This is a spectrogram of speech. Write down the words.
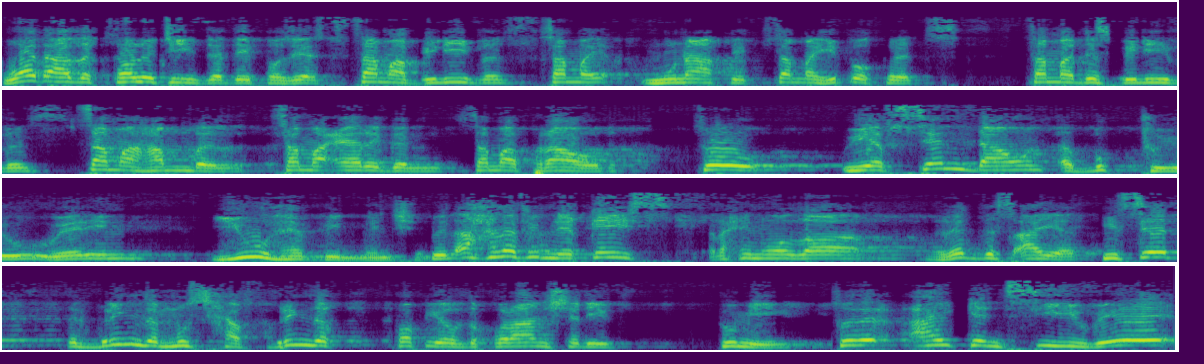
What are the qualities that they possess? Some are believers, some are munafiq, some are hypocrites, some are disbelievers, some are humble, some are arrogant, some are proud. so we have sent down a book to you wherein you have been mentioned. When Ahnaf ibn Qais, rahimahullah, read this ayah, he said that bring the mushaf, bring the copy of the Quran Sharif to me so that I can see where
